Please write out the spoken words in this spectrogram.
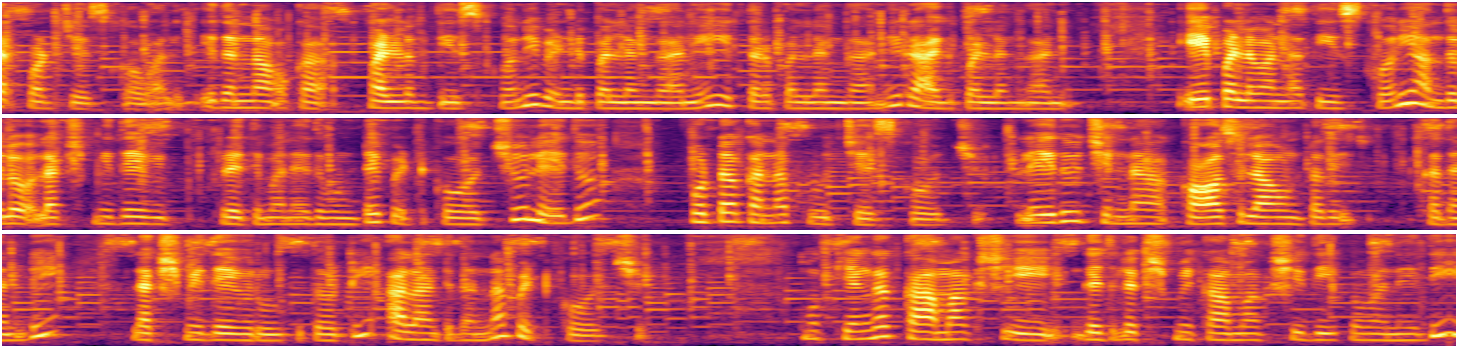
ఏర్పాటు చేసుకోవాలి. ఏదన్నా ఒక పళ్ళెం తీసుకొని వెండి పళ్ళెం కానీ ఇత్తడి పళ్ళెం కానీ రాగి పళ్ళెం కానీ ఏ పళ్ళెం అన్నా తీసుకొని అందులో లక్ష్మీదేవి ప్రతిమ అనేది ఉంటే పెట్టుకోవచ్చు. లేదు ఫోటో కన్నా పూజ చేసుకోవచ్చు. లేదు చిన్న కాసులా ఉంటుంది కదండి లక్ష్మీదేవి రూపుతోటి అలాంటిదన్నా పెట్టుకోవచ్చు. ముఖ్యంగా కామాక్షి గజలక్ష్మి కామాక్షి దీపం అనేది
